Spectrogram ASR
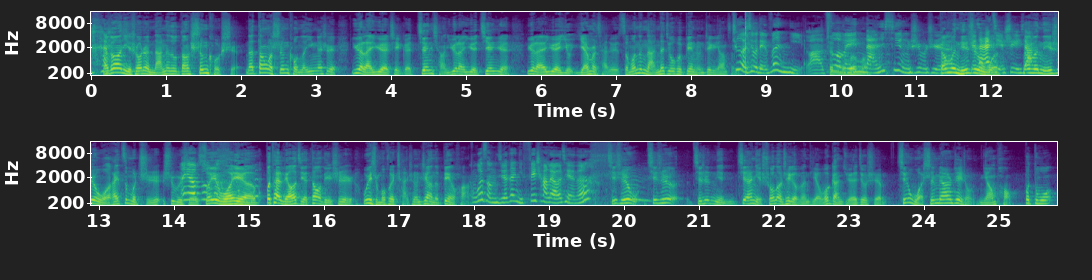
那刚刚你说这男的都当牲口使，那当了牲口呢，应该是越来越这个坚强，越来越坚韧，越来越有爷们儿才对。怎么那男的就会变成这个样子？这就得问你了，作为男性是不是？但问题是我但。问题是我还这么直，是不是？哎不所以我也不太了解到底是为什么会产生这样的变化。我怎么觉得你非常了解呢？其实，其实，其实你既然你说到这个问题，我感觉就是，其实我身边这种娘炮不多，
